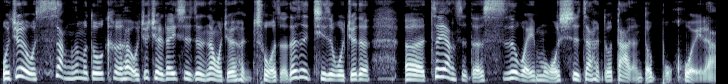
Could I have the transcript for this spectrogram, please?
我觉得我上那么多课，我就觉得那一次真的让我觉得很挫折。但是其实我觉得，呃，这样子的思维模式在很多大人都不会啦，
